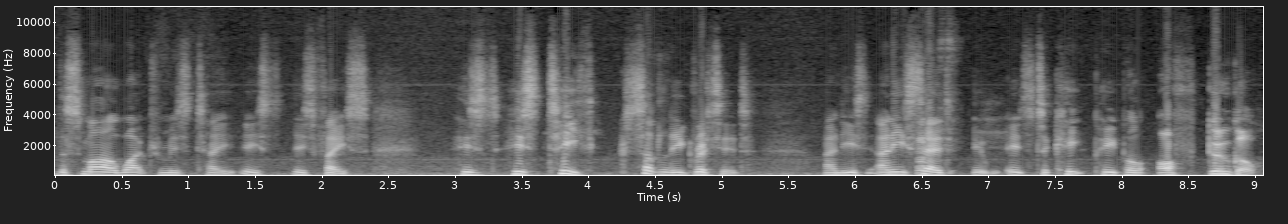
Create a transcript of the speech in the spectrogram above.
the smile wiped from his ta- his, his face, his his teeth suddenly gritted, and he and he said it, it's to keep people off Google.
